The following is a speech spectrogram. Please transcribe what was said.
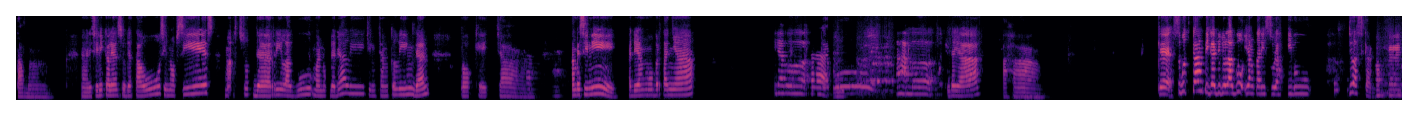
tamak. Nah, di sini kalian sudah tahu sinopsis, maksud dari lagu Manuk Dadali, Cincang Keling, dan Tokecang. Sampai sini, ada yang mau bertanya? Tidak, Bu. Bu. Paham, Bu. Tidak ya? Paham. Oke, sebutkan tiga judul lagu yang tadi sudah Ibu jelaskan. Oke.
